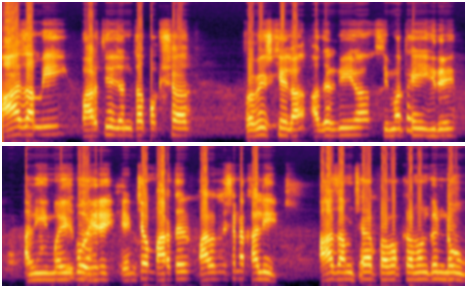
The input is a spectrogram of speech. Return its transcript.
आज आम्ही भारतीय जनता पक्षात प्रवेश केला. आदरणीय सीमाताई हिरे आणि महेश भाऊ हिरे यांच्या मार्ग मार्गदर्शनाखाली आज आमच्या प्रभाग क्रमांक नऊ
